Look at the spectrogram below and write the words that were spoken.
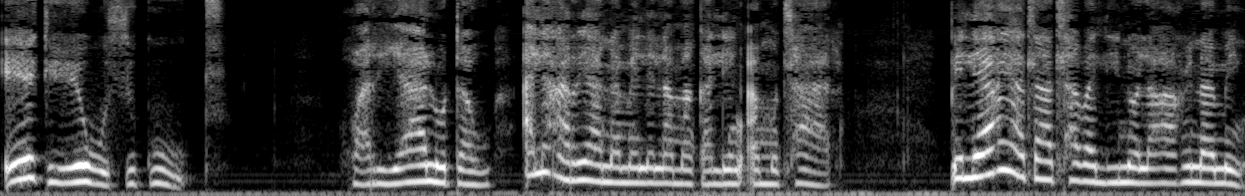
e ke ye bose kudu gwa rialo tau a le gare a namelela makaleng a motlhare pele ya ge a tla tlhaba leino la gagwe nameng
